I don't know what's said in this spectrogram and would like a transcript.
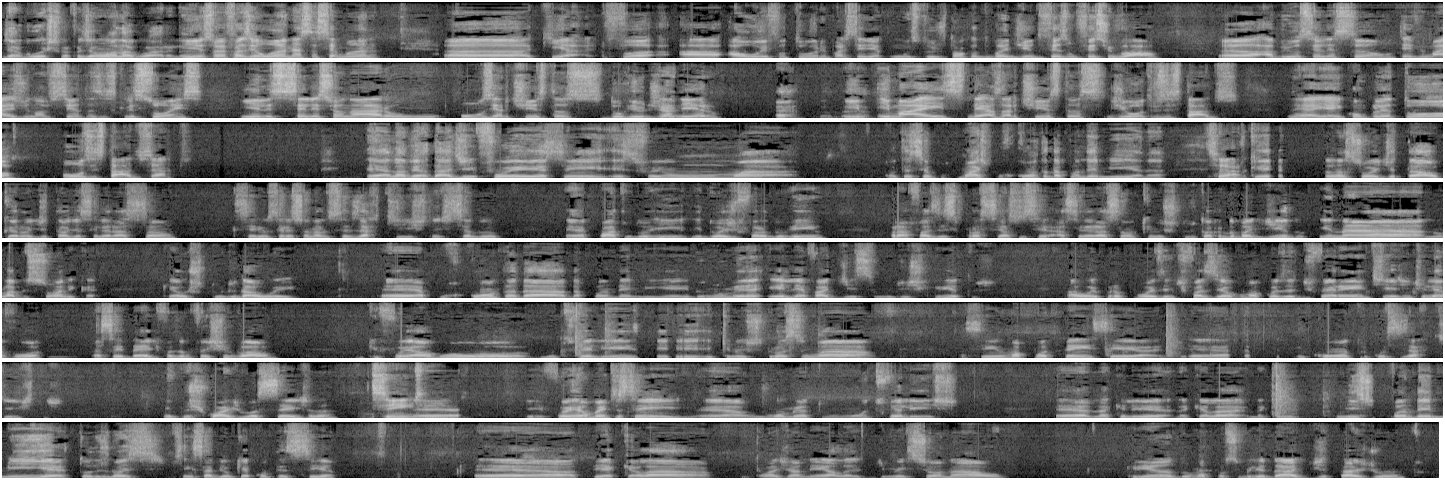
De agosto, vai fazer um ano agora, né? Isso, vai fazer um ano essa semana. Uh, que a, a, a Oi Futuro, em parceria com o Estúdio Toca do Bandido, fez um festival, abriu a seleção, teve mais de 900 inscrições e eles selecionaram 11 artistas do Rio de Janeiro É, e, e mais 10 artistas de outros estados. Né? E aí completou 11 estados, certo? É, na verdade, foi assim, isso foi uma aconteceu mais por conta da pandemia, né? Certo. Porque lançou o edital, que era um edital de aceleração, que seriam selecionados seis artistas, sendo é, quatro do Rio e dois de fora do Rio, para fazer esse processo de aceleração aqui no Estúdio Toca do Bandido e na, no Lab Sônica, que é o estúdio da Oi. É, por conta da, da pandemia e do número elevadíssimo de inscritos, a Oi propôs a gente fazer alguma coisa diferente e a gente levou essa ideia de fazer um festival, que foi algo muito feliz e, e que nos trouxe uma, assim, uma potência, é, encontro com esses artistas, entre os quais vocês, né? Sim. É, e foi realmente assim é, um momento muito feliz é, naquele, naquela, naquele início de pandemia, todos nós sem saber o que ia acontecer, é, ter aquela, aquela janela dimensional, criando uma possibilidade de estar junto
